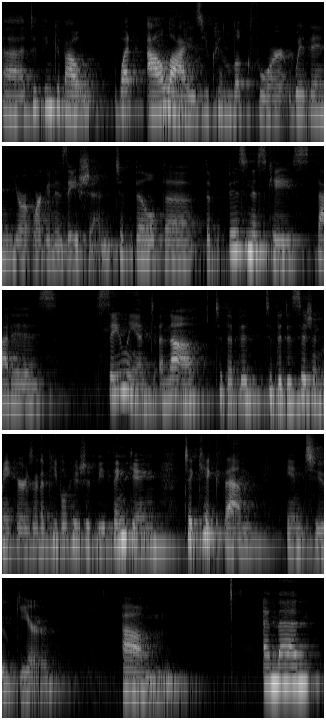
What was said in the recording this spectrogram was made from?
uh, to think about what allies you can look for within your organization to build the, the business case that is salient enough to the, to the decision makers or the people who should be thinking to kick them into gear. Um, and then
